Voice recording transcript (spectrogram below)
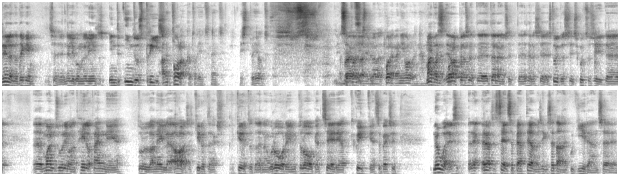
neljanda tegi, see neli koma neli ind-, Industries aa, need poolakad olid need vist või ei olnud? Ma see väga ei pole, ka nii oluline. igatahes eurooplased eh, tõenäoliselt eh, sellesse stuudiosse siis kutsusid eh, maailma suurimat Halo fänni tulla neile alaliseks kirjutajaks, kirjutada nagu loori, mütoloogiat, seeriat, kõike, et sa peaksid. nõue lihtsalt, reaalselt see, et sa pead teadma isegi seda, kui kiire on see,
